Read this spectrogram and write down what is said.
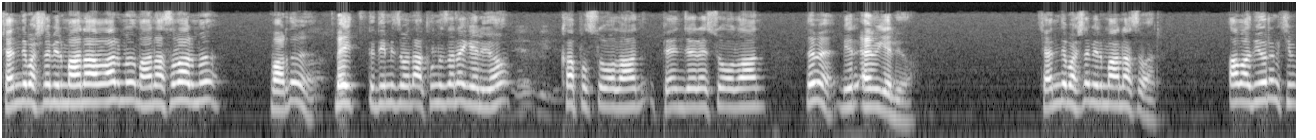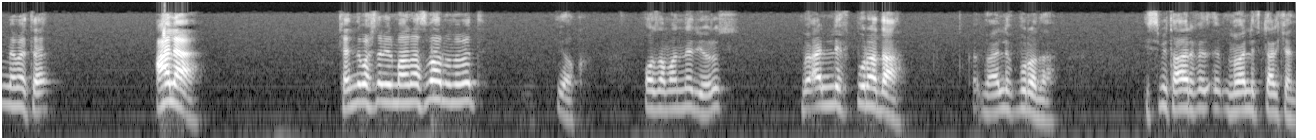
Kendi başına bir mana var mı? Manası var mı? Var değil mi? Beyt dediğimiz zaman aklınıza ne geliyor. Kapısı olan, penceresi olan, değil mi? Bir ev geliyor. Kendi başına bir manası var. Ama diyorum ki Mehmet'e, ala. Kendi başına bir manası var mı Mehmet? Yok. O zaman ne diyoruz? Müellif burada. Müellif burada. İsmi tarif müellif derken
